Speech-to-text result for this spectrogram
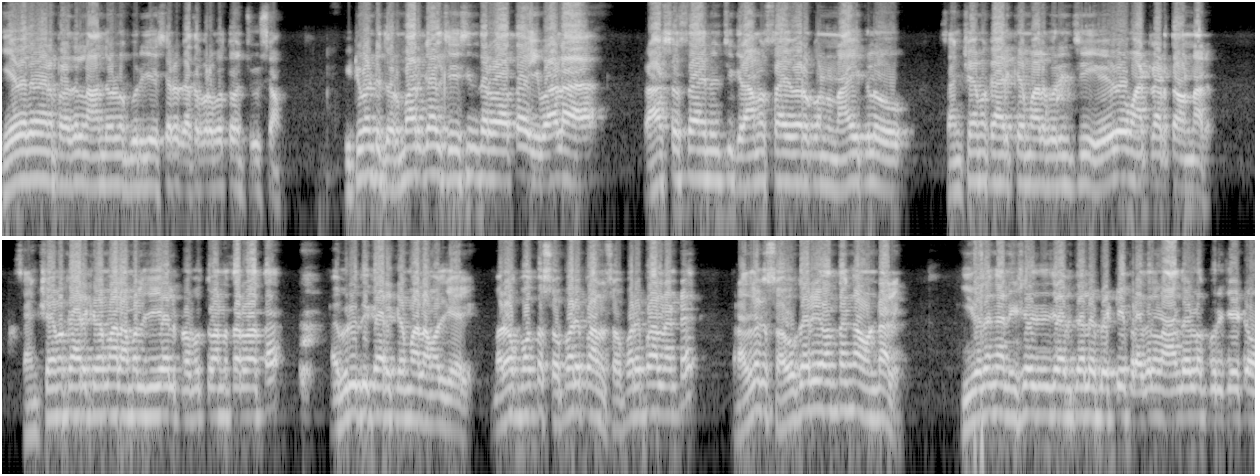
ఏ విధమైన ప్రజలను ఆందోళనకు గురి చేశారో గత ప్రభుత్వం చూసాం ఇటువంటి దుర్మార్గాలు చేసిన తర్వాత ఇవాళ రాష్ట్ర స్థాయి నుంచి గ్రామ స్థాయి వరకు ఉన్న నాయకులు సంక్షేమ కార్యక్రమాల గురించి ఏవో మాట్లాడుతూ ఉన్నారు. సంక్షేమ కార్యక్రమాలు అమలు చేయాలి ప్రభుత్వం అన్న తర్వాత అభివృద్ధి కార్యక్రమాలు అమలు చేయాలి. మరొక పక్క సుపరిపాలన సుపరిపాలన అంటే ప్రజలకు సౌకర్యవంతంగా ఉండాలి. ఈ విధంగా నిషేధిత జాబితాలో పెట్టి ప్రజలను ఆందోళనకు గురి చేయటం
